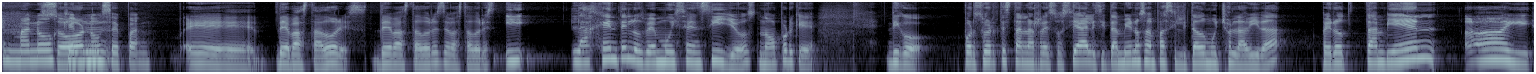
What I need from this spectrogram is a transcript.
En manos que no sepan. Eh, devastadores, devastadores, devastadores. Y la gente los ve muy sencillos, ¿no? Porque, digo, por suerte están las redes sociales y también nos han facilitado mucho la vida, pero también, ay,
